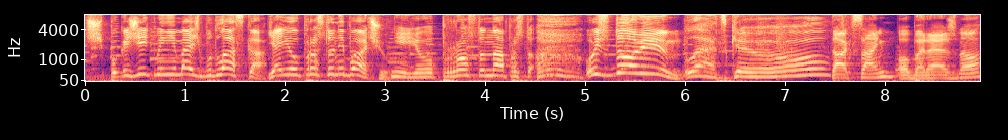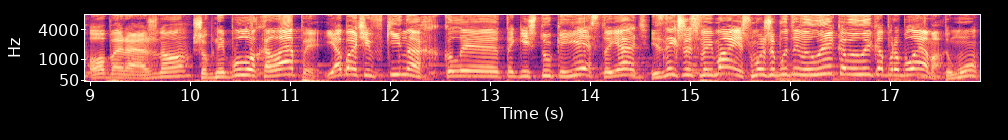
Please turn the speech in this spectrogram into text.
меч? Покажіть мені меч, будь ласка. Я його просто не бачу. Ні, його просто-напросто. Ось до він! Let's go. Так, Сань, обережно, обережно. Щоб не було халепи. Я бачив в кінах, коли такі штуки є, стоять, і з них щось виймаєш, може бути велика-велика проблема. Тому.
